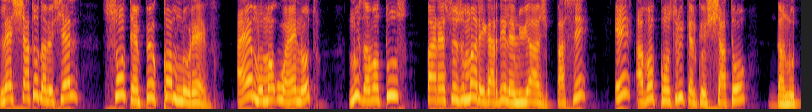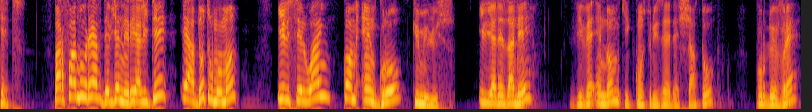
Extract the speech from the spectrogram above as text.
Les châteaux dans le ciel sont un peu comme nos rêves. À un moment ou à un autre, nous avons tous paresseusement regardé les nuages passer et avons construit quelques châteaux dans nos têtes. Parfois, nos rêves deviennent réalité et à d'autres moments, ils s'éloignent comme un gros cumulus. Il y a des années, vivait un homme qui construisait des châteaux pour de vrai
